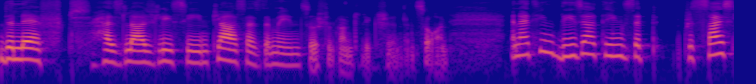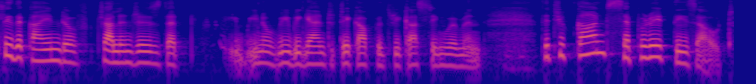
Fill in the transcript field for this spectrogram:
the left has largely seen class as the main social contradiction and so on. And I think these are things that precisely the kind of challenges that you know we began to take up with recasting women that you can't separate these out.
